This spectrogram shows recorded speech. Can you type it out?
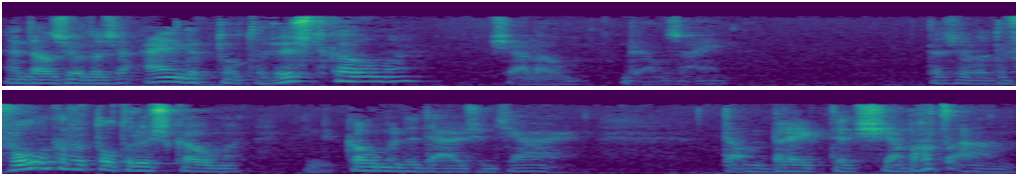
En dan zullen ze eindelijk tot rust komen. Shalom, welzijn. Dan zullen de volkeren tot rust komen in de komende duizend jaar. Dan breekt de Shabbat aan.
